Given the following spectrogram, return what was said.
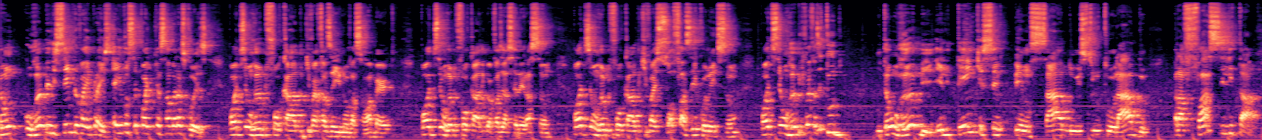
Então, o hub ele sempre vai para isso. E aí você pode pensar várias coisas. Pode ser um hub focado que vai fazer inovação aberta, pode ser um hub focado que vai fazer aceleração, pode ser um hub focado que vai só fazer conexão, pode ser um hub que vai fazer tudo. Então, o hub ele tem que ser pensado, estruturado para facilitar.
